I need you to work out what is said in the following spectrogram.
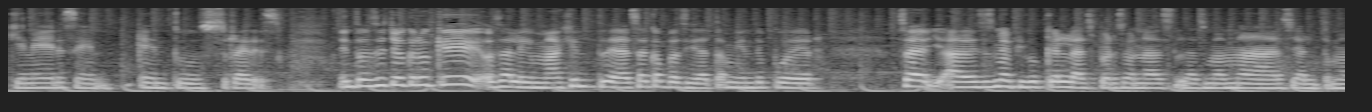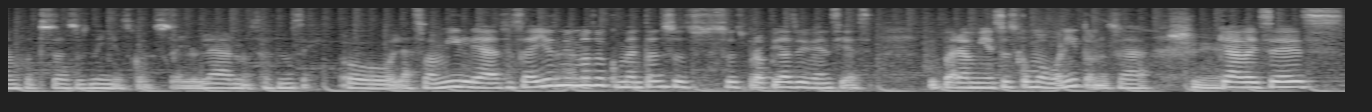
quién eres en, en tus redes. Entonces yo creo que, o sea, la imagen te da esa capacidad también de poder sea, a veces me fijo que las personas, las mamás, ya le toman fotos a sus niños con su celular, no sé, no sé, o las familias, o sea, ellos mismos documentan sus, sus propias vivencias. Y para mí eso es como bonito, ¿no? O sea, que a veces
